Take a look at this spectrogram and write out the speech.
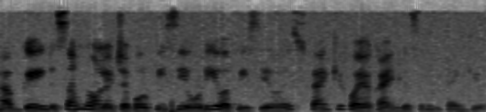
have gained some knowledge about PCOD or PCOS. Thank you for your kind listening. Thank you.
